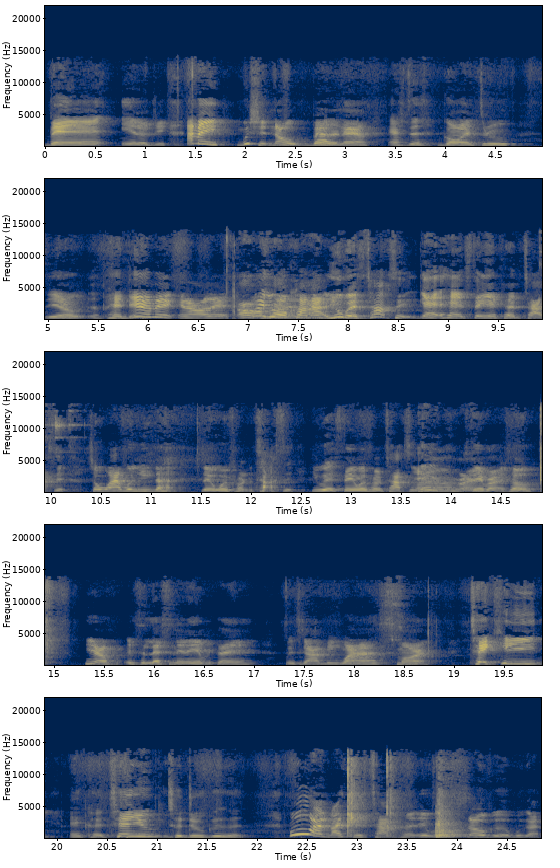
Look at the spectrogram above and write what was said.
bad energy. I mean, we should know better now after going through, you know, a pandemic and all that. Oh, why you gonna come out? You was toxic. Got had staying kind of toxic. So why would you not stay away from the toxic? You would stay away from the toxic. Uh, right. Right. So, you know, it's a lesson in everything. We just gotta be wise, smart, take heed, and continue to do good. Woo, I like this top, honey. It was so good. We got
